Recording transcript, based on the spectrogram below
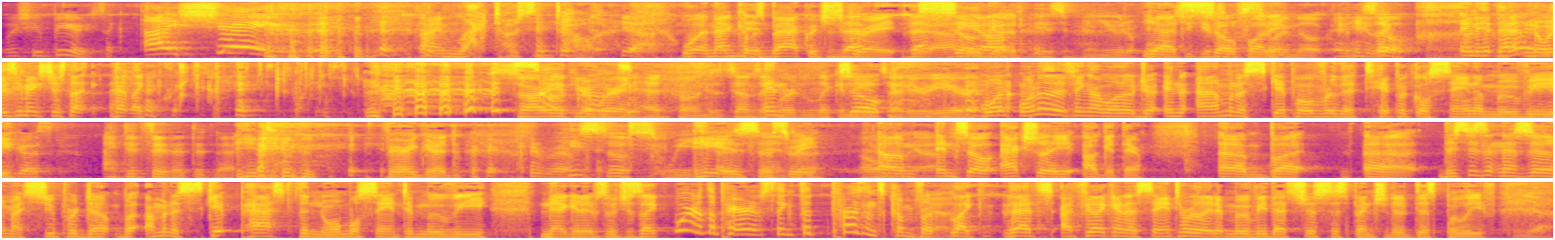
Where's your beard? He's like, I shaved. I'm lactose intolerant. Yeah. Well, and that And comes back, which is that- great. That so payoff good. is beautiful. Yeah, it's she gives so him funny. Soy milk. And he's so, like, And it, that noise he makes just like that like sorry so if you're gross. wearing headphones. It sounds like And we're licking so- the inside of your ear. one one other thing I want to address, and I'm going to skip over the typical Santa movie. he goes, I did say that, didn't I? He did very good. He's so sweet. He as is so sweet. Oh um, and so actually, I'll get there. Um, but uh, this isn't necessarily my super dump, but I'm going to skip past the normal Santa movie negatives, which is like where do the parents think the presents come from. Yeah. Like that's I feel like in a Santa related movie, that's just suspension of disbelief. yeah.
